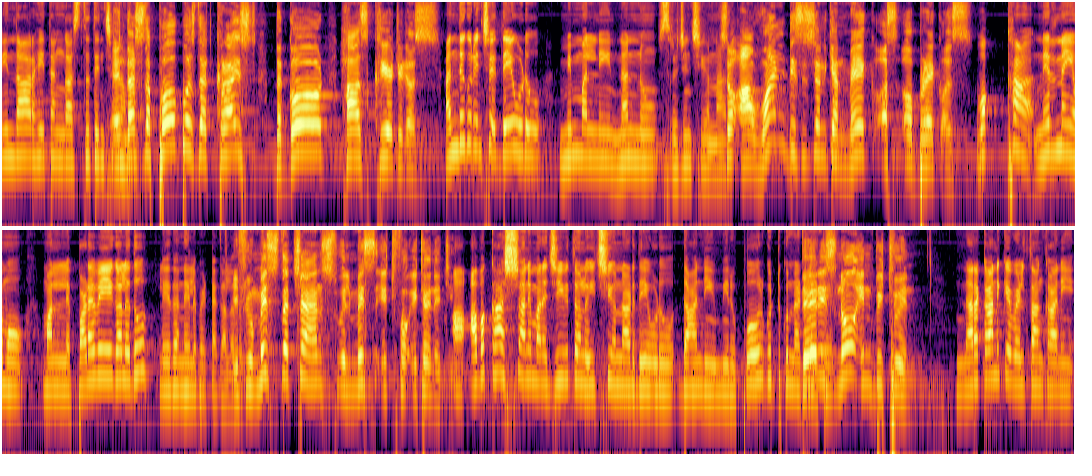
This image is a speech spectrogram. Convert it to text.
నిందారహితంగా స్థుతించడం that's the purpose that Christ the God has created us. అందుగురించే దేవుడు మిమ్మల్ని నన్ను సృజించి ఉన్నారు. So a one decision can make us or break us. ఒక్క నిర్ణయము మనల్ని పడవేయగలదు లేదా నిలబెట్టగలదు. If you miss the chance will miss it for eternity ఆ అవకాశాన్ని మన జీవితంలో ఇచ్చి ఉన్నాడు దేవుడు దాన్ని మీరు పోగొట్టుకున్నట్లయితే there is no in between నరకానికే వెళ్తాం కానీ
